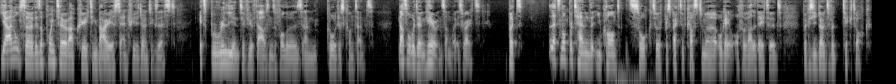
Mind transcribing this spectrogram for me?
Yeah, and also there's a point here about creating barriers to entry that don't exist it's brilliant if you have thousands of followers and gorgeous content. That's what we're doing here in some ways, right? But let's not pretend that you can't talk to a prospective customer or get your offer validated because you don't have a TikTok.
